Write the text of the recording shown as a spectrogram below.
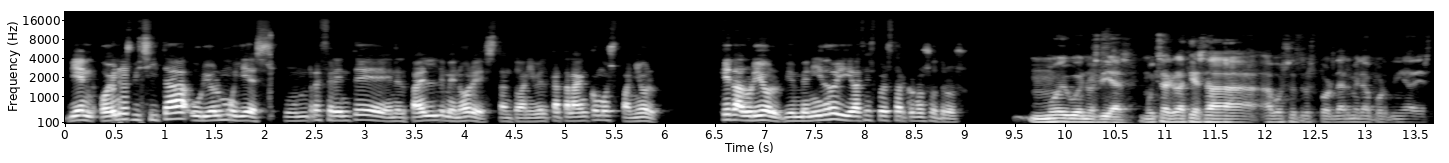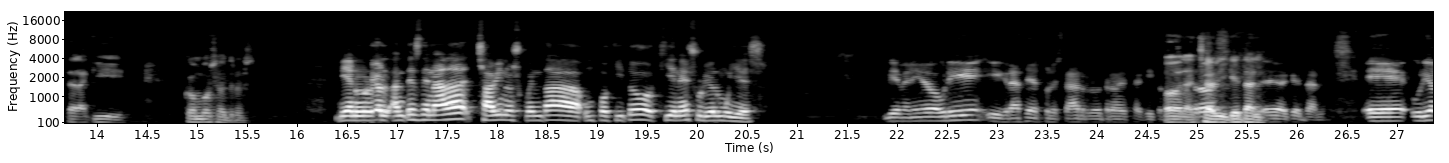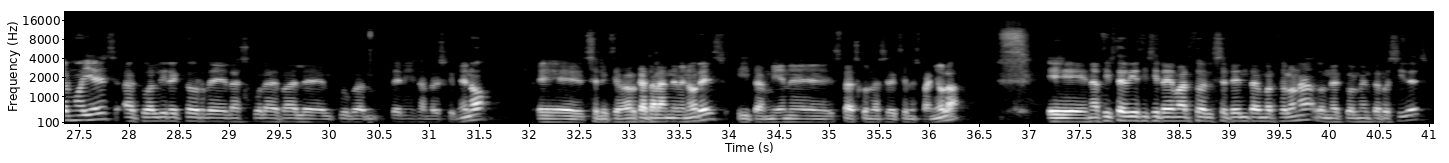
Bien, hoy nos visita Uriol Muyés, un referente en el panel de menores, tanto a nivel catalán como español. ¿Qué tal, Uriol? Bienvenido y gracias por estar con nosotros. Muy buenos días. Muchas gracias a, vosotros por darme la oportunidad de estar aquí con vosotros. Bien, Uriol, antes de nada, Xavi nos cuenta un poquito quién es Uriol Muyés. Bienvenido, Uri, y gracias por estar otra vez aquí con Hola, nosotros. Hola, Xavi, ¿qué tal? Eh, ¿qué tal? Eh, Uriol Moyes, actual director de la Escuela de Padel del Club Tenis Andrés Jimeno, eh, seleccionador catalán de menores y también estás con la selección española. Naciste el 17 de marzo del 70 en Barcelona, donde actualmente resides.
